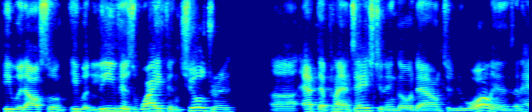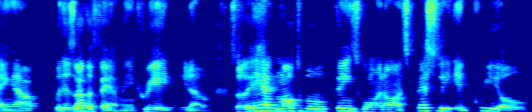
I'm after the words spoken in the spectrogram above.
He would also he would leave his wife and children uh, at the plantation and go down to New Orleans and hang out with his other family and create, you know. So they had multiple things going on, especially in Creole.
